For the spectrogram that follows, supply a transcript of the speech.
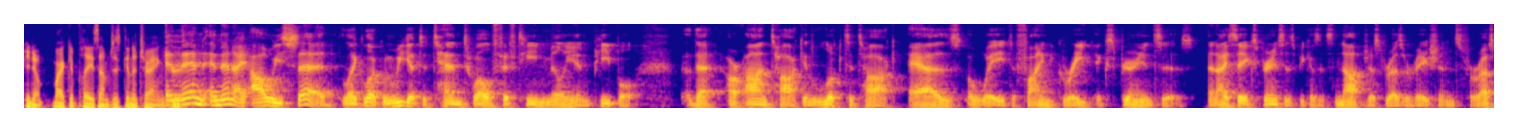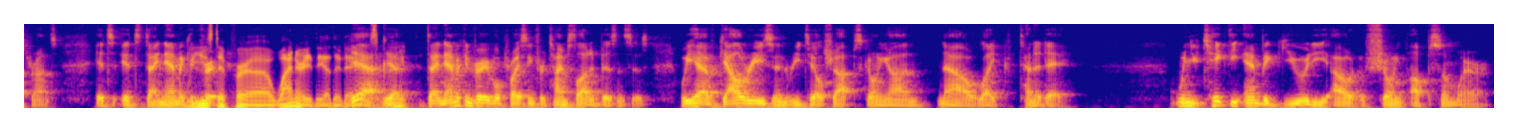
you know marketplace i'm just going to try and and then and then i always said like look when we get to 10 12 15 million people that are on Tock and look to Tock as a way to find great experiences. And I say experiences because it's not just reservations for restaurants. It's it's dynamic. We used it for a winery the other day. Yeah, yeah. Dynamic and variable pricing for time slotted businesses. We have galleries and retail shops going on now, like ten a day when you take the ambiguity out of showing up somewhere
